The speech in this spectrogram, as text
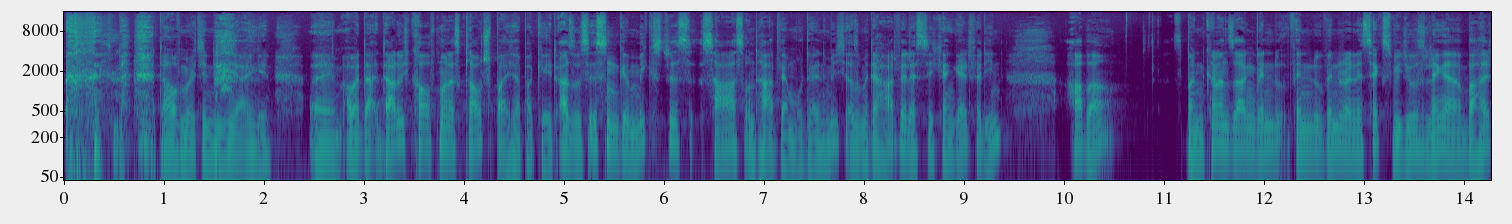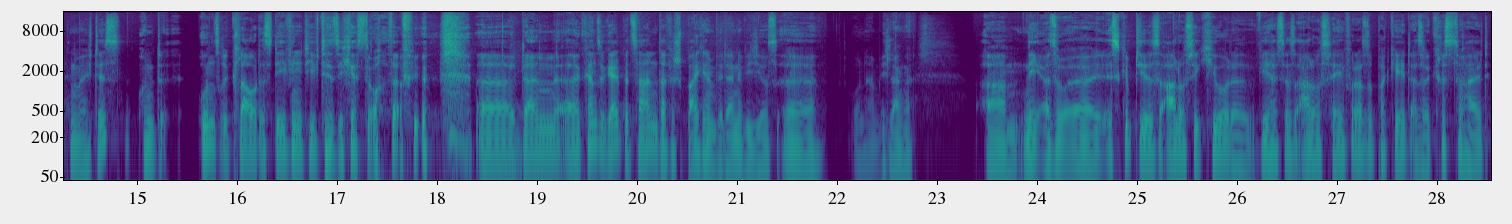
Darauf möchte ich nicht eingehen. Ähm, aber da, dadurch kauft man das Cloud-Speicherpaket. Also es ist ein gemixtes SaaS- und Hardware-Modell nämlich. Also mit der Hardware lässt sich kein Geld verdienen. Aber man kann dann sagen, wenn du, wenn du, wenn du deine Sexvideos länger behalten möchtest und unsere Cloud ist definitiv der sicherste Ort dafür, äh, dann äh, kannst du Geld bezahlen und dafür speichern wir deine Videos äh, unheimlich lange. Ähm, nee, also äh, es gibt dieses Alo Secure oder wie heißt das, Alo Safe oder so Paket. Also da kriegst du halt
